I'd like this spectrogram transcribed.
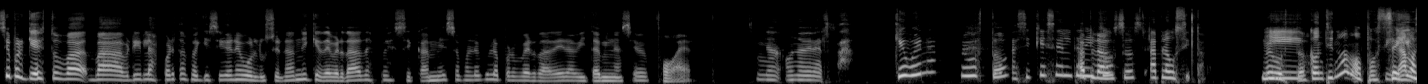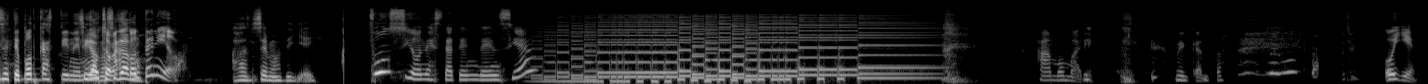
Sí, porque esto va, va a abrir las puertas para que sigan evolucionando y que de verdad después se cambie esa molécula por verdadera vitamina C fuerte. una, una de verdad Qué buena, me gustó. así que es el dedito Aplausos. aplausito Me y gustó. continuamos pues Seguimos. sigamos este podcast tiene Sigamos, mucho más contenido Avancemos, DJ. ¿Funciona esta tendencia? Amo Mario. Me encanta. Oye,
